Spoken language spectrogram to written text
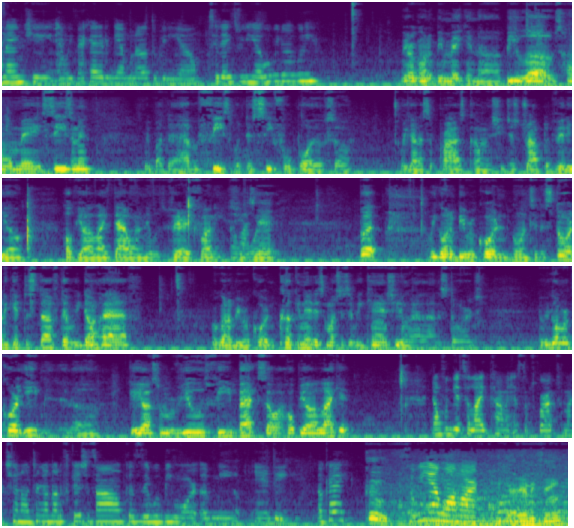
name Ke, and we back at it again with another video. Today's video, what we doing, Booty? We are going to be making uh, B Love's homemade seasoning. We about to have a feast with this seafood boil, so we got a surprise coming. She just dropped a video. Hope y'all like that one. It was very funny. Go She's weird. that. But we're going to be recording, going to the store to get the stuff that we don't have. We're going to be recording cooking it as much as we can. She don't got a lot of storage. And we're to record eating and uh, give y'all some reviews, feedback. So I hope y'all like it. Don't forget to like, comment, and subscribe to my channel and turn your notifications on because there will be more of me and Dee. Okay? Cool. So we at Walmart. We got everything.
